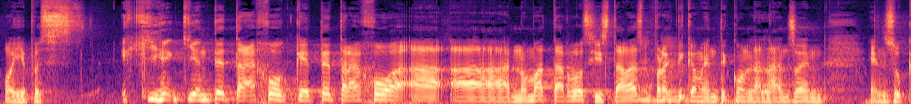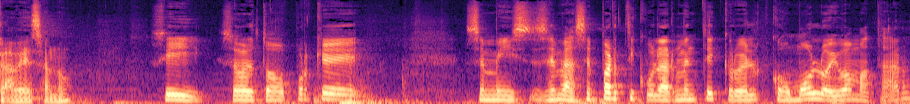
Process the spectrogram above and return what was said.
oye, pues, ¿quién, te trajo? ¿Qué te trajo a, no matarlo si estabas prácticamente con la lanza en, en, su cabeza, ¿no? Sí, sobre todo porque se me, se me hace particularmente cruel cómo lo iba a matar.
